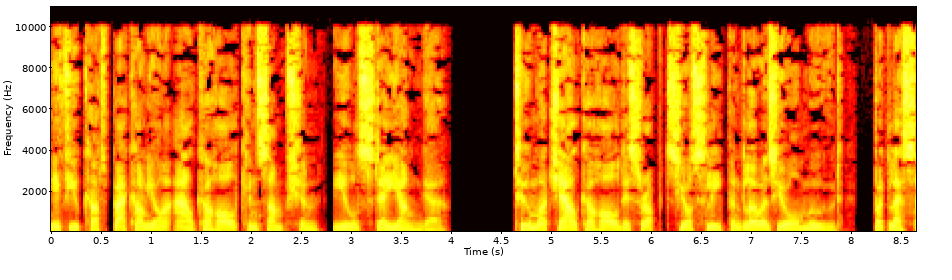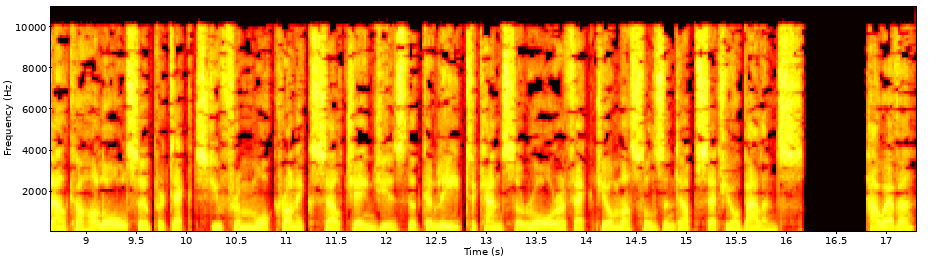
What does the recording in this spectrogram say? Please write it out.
if you cut back on your alcohol consumption, you'll stay younger. Too much alcohol disrupts your sleep and lowers your mood, but less alcohol also protects you from more chronic cell changes that can lead to cancer or affect your muscles and upset your balance. However,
